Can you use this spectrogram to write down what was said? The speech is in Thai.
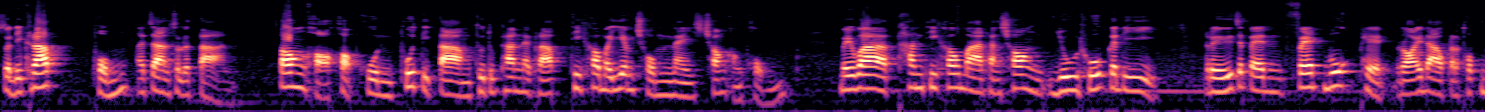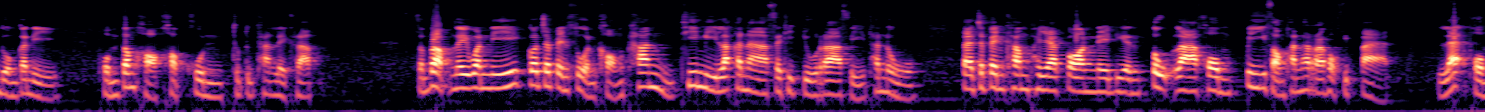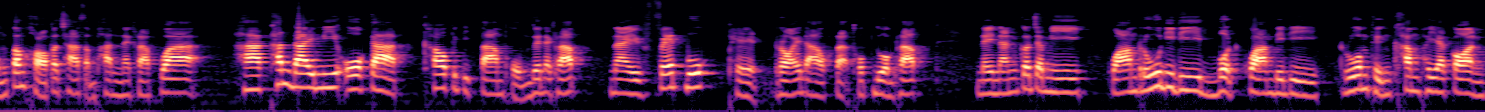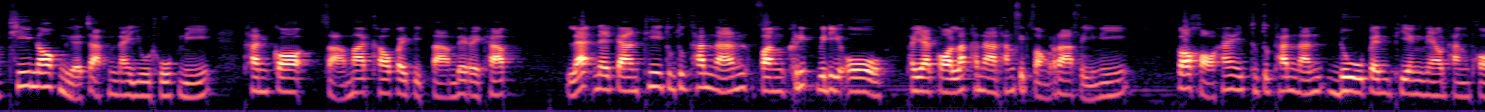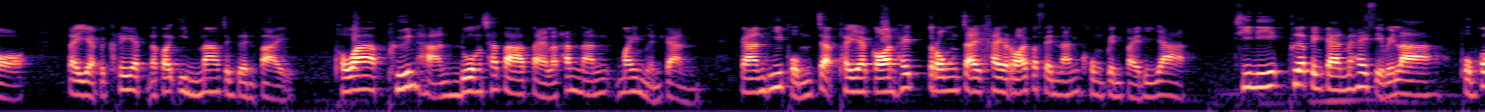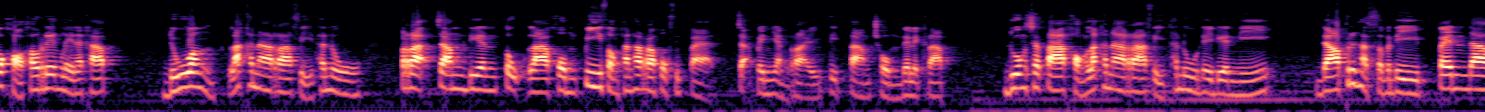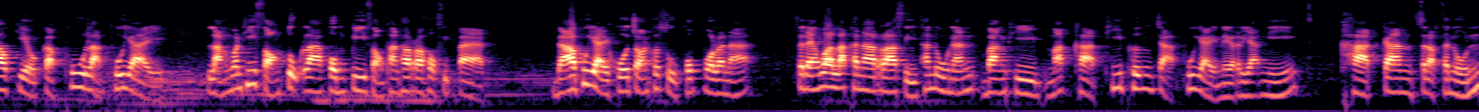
สวัสดีครับ ผมอาจารย์สุลต่าน ต้องขอขอบคุณผู้ติดตามทุกๆท่านนะครับ ที่เข้ามาเยี่ยมชมในช่องของผม ไม่ว่าท่านที่เข้ามาทางช่อง YouTube ก็ดี หรือจะเป็น Facebook เพจร้อยดาวกระทบดวงก็ดี ผมต้องขอขอบคุณทุกๆท่านเลยครับสำหรับในวันนี้ก็จะเป็นส่วนของท่านที่มีลัคนาสถิตอยู่ราศีธนู แต่จะเป็นคำพยากรณ์ในเดือนตุลาคมปี 2568 และผมต้องขอประชาสัมพันธ์นะครับว่า หากท่านใดมีโอกาสเข้าไปติดตามผมด้วยนะครับ ใน Facebook เพจร้อยดาวกระทบดวงครับ ในนั้นก็จะมีความรู้ดีๆ บทความดีๆ รวมถึงคำพยากรณ์ที่นอกเหนือจากใน YouTube นี้ ท่านก็สามารถเข้าไปติดตามได้เลยครับ และในการที่ทุกๆทท่านนั้นฟังคลิปวิดีโอ พยากรณ์ลัคนาทั้ง 12 ราศีนี้ ก็ขอให้ทุกๆทท่านนั้นดูเป็นเพียงแนวทางพอ แต่อย่าไปเครียดแล้วก็อินมากจนเกินไป เพราะว่าพื้นฐานดวงชะตาแต่ละท่านนั้นไม่เหมือนกัน การที่ผมจะพยากรณ์ให้ตรงใจใครร้อยเปอร์เซ็นต์นั้นคงเป็นไปได้ยาก ทีนี้เพื่อเป็นการไม่ให้เสียเวลา ผมก็ขอเข้าเรื่องเลยนะครับ ดวงลัคนาราศีธนู ประจำเดือนตุลาคมปี 2568 จะเป็นอย่างไรติดตามชมได้เลยครับ ดวงชะตาของลัคนาราศีธนูในเดือนนี้ ดาวพฤหัสบดีเป็นดาวเกี่ยวกับผู้หลักผู้ใหญ่ หลังวันที่ 2 ตุลาคมปี 2568 ดาวผู้ใหญ่โคจรเข้าสู่ภพมรณะ แสดงว่าลัคนาราศีธนูนั้นบางทีมักขาดที่พึ่งจากผู้ใหญ่ในระยะนี้ ขาดการสนับสนุน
